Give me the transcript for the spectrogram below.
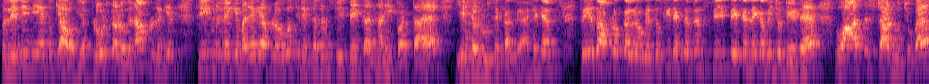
तो लेनी नहीं है तो क्या हो गया? फ्लोट करोगे ना आप, लेकिन सीट मिलने के बजाय आप लोगों को सीट एक्सेप्टेंस फ़ी पे करना ही पड़ता है। ये ज़रूर से कर लेना, ठीक है? तो ये तो आप लोग कर लोगे। तो सीट एक्सेप्टेंस फ़ी पे करने का भी जो डेट है, वो आज से स्टार्ट हो चुका है,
